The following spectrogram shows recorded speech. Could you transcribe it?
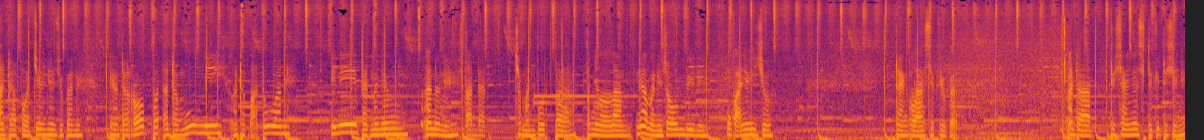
Ada bocilnya juga nih. Ini ada robot ada mumi ada pak tua nih. Ini Batman yang anu nih standar. Cuman purba penyelam. Ini apa nih zombie nih? Mukanya hijau. Dan klasik juga. Ada desainnya sedikit di sini.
